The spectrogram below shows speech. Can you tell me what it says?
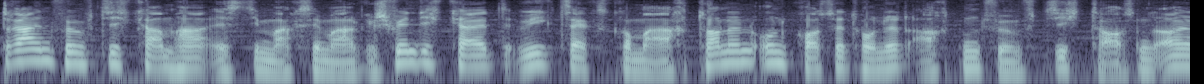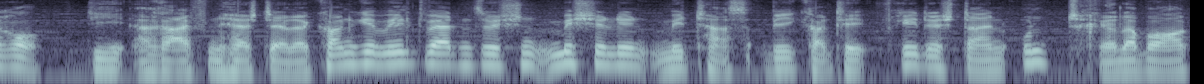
53 km/h ist die Maximalgeschwindigkeit, wiegt 6,8 Tonnen und kostet 158.000 Euro. Die Reifenhersteller können gewählt werden zwischen Michelin, Mittas, BKT, Friedestein und Trelleborg.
